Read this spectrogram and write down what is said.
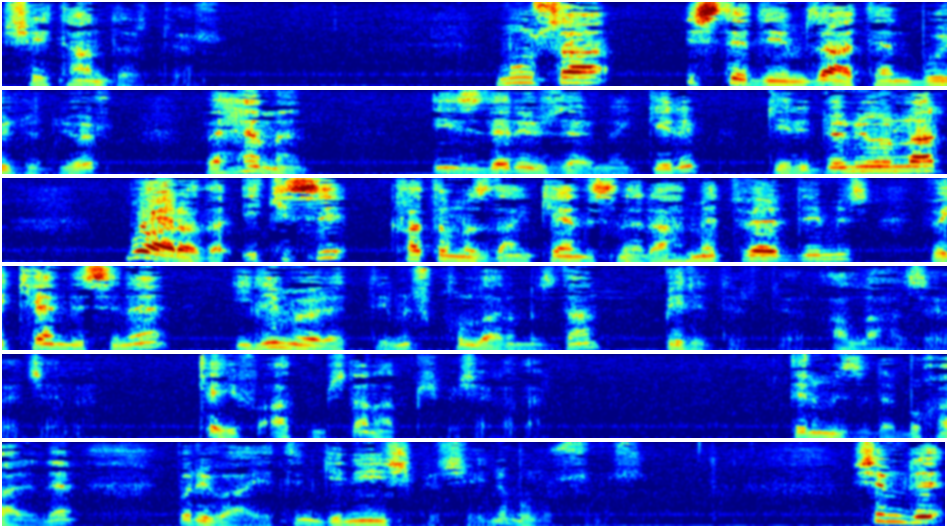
şeytandır diyor. Musa istediğim zaten buydu diyor ve hemen izleri üzerine gelip geri dönüyorlar. Bu arada ikisi katımızdan kendisine rahmet verdiğimiz ve kendisine ilim öğrettiğimiz kullarımızdan biridir diyor Allah Azze ve Celle. Keyif 60'dan 65'e kadar. Tirmizi'de, Bukhari'de bu rivayetin geniş bir şeyini bulursunuz. Şimdi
